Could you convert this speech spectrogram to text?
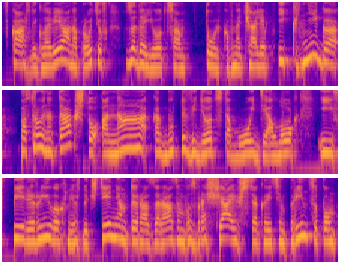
в каждой главе, а напротив задается только в начале. И книга построена так, что она как будто ведет с тобой диалог, и в перерывах между чтением ты раз за разом возвращаешься к этим принципам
